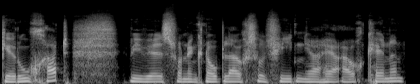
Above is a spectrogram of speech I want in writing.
Geruch hat, wie wir es von den Knoblauchsulfiden ja her auch kennen.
